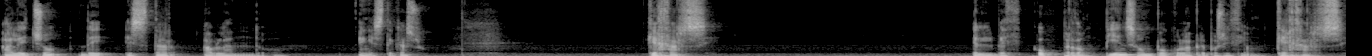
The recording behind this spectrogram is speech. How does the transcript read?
al hecho de estar hablando, en este caso. Quejarse. El oh, perdón, piensa un poco la preposición. Quejarse.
